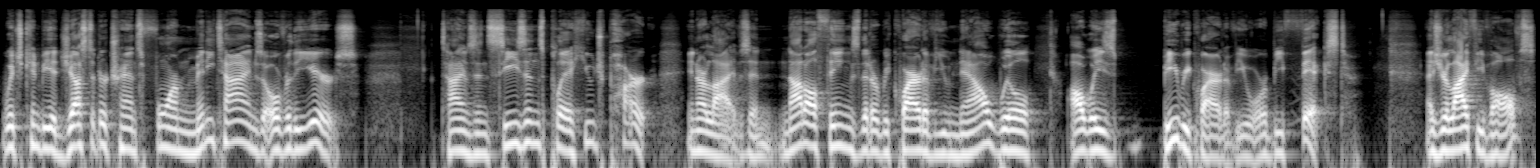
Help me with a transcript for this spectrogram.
Which can be adjusted or transformed many times over the years. Times and seasons play a huge part in our lives, and not all things that are required of you now will always be required of you or be fixed. As your life evolves,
